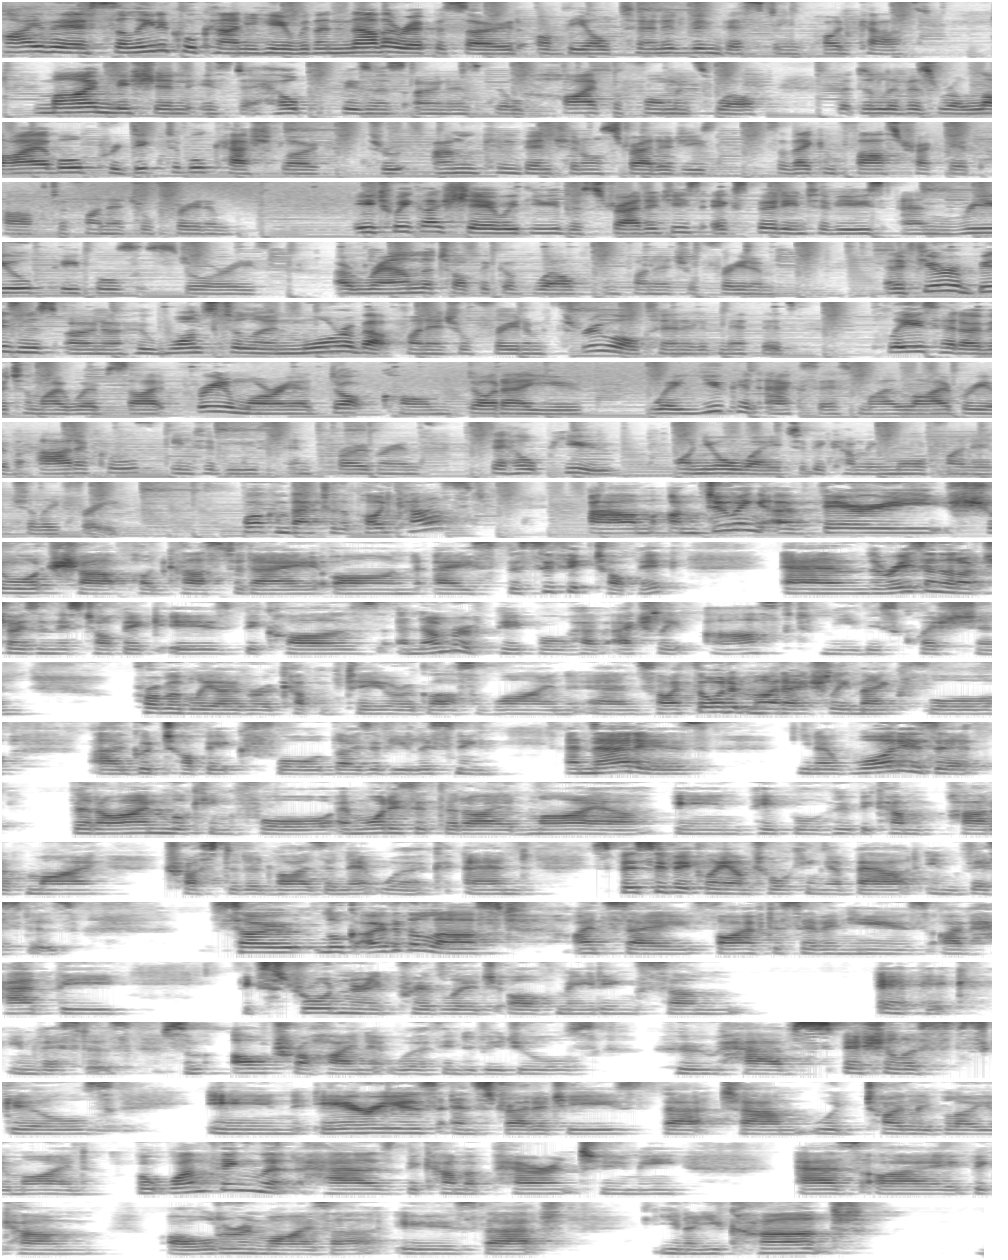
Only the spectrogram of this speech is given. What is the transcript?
Hi there, Salena Kulkarni here with another episode of the Alternative Investing Podcast. My mission is to help business owners build high performance wealth that delivers reliable, predictable cash flow through unconventional strategies so they can fast track their path to financial freedom. Each week, I share with you the strategies, expert interviews, and real people's stories around the topic of wealth and financial freedom. And if you're a business owner who wants to learn more about financial freedom through alternative methods, please head over to my website, freedomwarrior.com.au, where you can access my library of articles, interviews, and programs to help you on your way to becoming more financially free. Welcome back to the podcast. Um, I'm doing a very short, sharp podcast today on a specific topic. And the reason that I've chosen this topic is because a number of people have actually asked me this question, probably over a cup of tea or a glass of wine. And so I thought it might actually make for a good topic for those of you listening. And that is, you know, what is it that I'm looking for and what is it that I admire in people who become part of my trusted advisor network? And specifically, I'm talking about investors. So look, over the last, I'd say five to seven years, I've had the extraordinary privilege of meeting some epic investors, some ultra high net worth individuals who have specialist skills in areas and strategies that um, would totally blow your mind. But one thing that has become apparent to me as I become older and wiser is that, you know, you can't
